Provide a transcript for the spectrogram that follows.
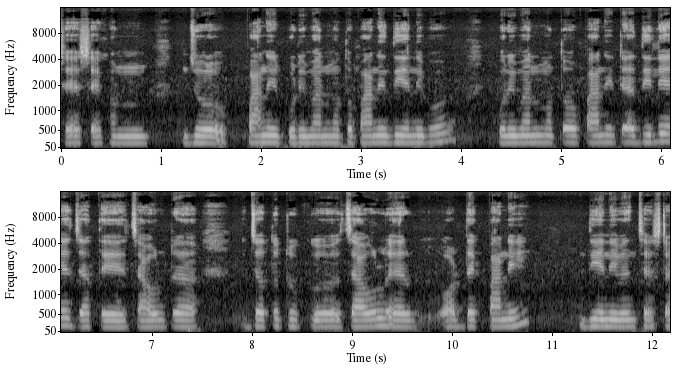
শেষ। এখন জো, পানির পরিমাণ মতো পানি দিয়ে নিব। পরিমাণ মতো পানিটা দিলে যাতে চাউলটা যতটুকু চাউল এর অর্ধেক পানি দিয়ে নেবেন, চেষ্টা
